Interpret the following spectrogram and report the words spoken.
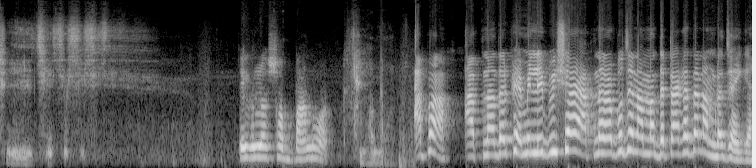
ছি ছি ছি ছি ছি ছি। এগুলো সব বানোয়াট। আপা আপনাদের ফ্যামিলির বিষয় আপনারা বোঝেন আমাদের টাকা দেন আমরা জায়গা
